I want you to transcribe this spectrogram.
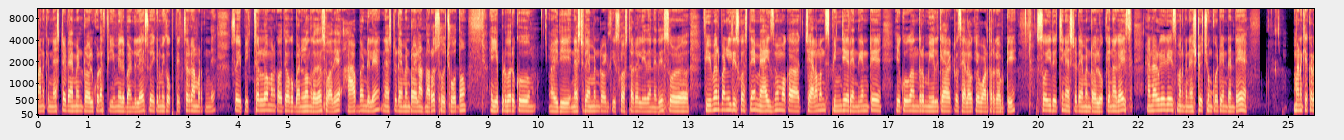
మనకి నెక్స్ట్ డైమండ్ రాయల్ కూడా ఫీమేల్ బండిలే సో ఇక్కడ మీకు ఒక పిక్చర్ కనబడుతుంది. సో ఈ పిక్చర్లో మనకు అయితే ఒక బండిల్ ఉంది కదా. సో అదే ఆ బండిలే నెక్స్ట్ డైమండ్ రాయల్ అంటున్నారు. సో చూద్దాం ఎప్పటి వరకు ఇది నెక్స్ట్ డైమండ్ రాయల్ తీసుకొస్తాడా లేదనేది. సో ఫీమేల్ బండ్లు తీసుకొస్తే మ్యాక్సిమం ఒక చాలామంది స్పిన్ చేయరు. ఎందుకంటే ఎక్కువగా అందరూ మేల్ క్యారెక్టర్స్ ఎలాగే వాడతారు కాబట్టి. సో ఇది వచ్చి నెక్స్ట్ డైమండ్ రాయల్. ఓకేనా గైస్ అండ్ అలాగే గైస్ మనకి నెక్స్ట్ వచ్చి ఇంకోటి ఏంటంటే మనకి ఇక్కడ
